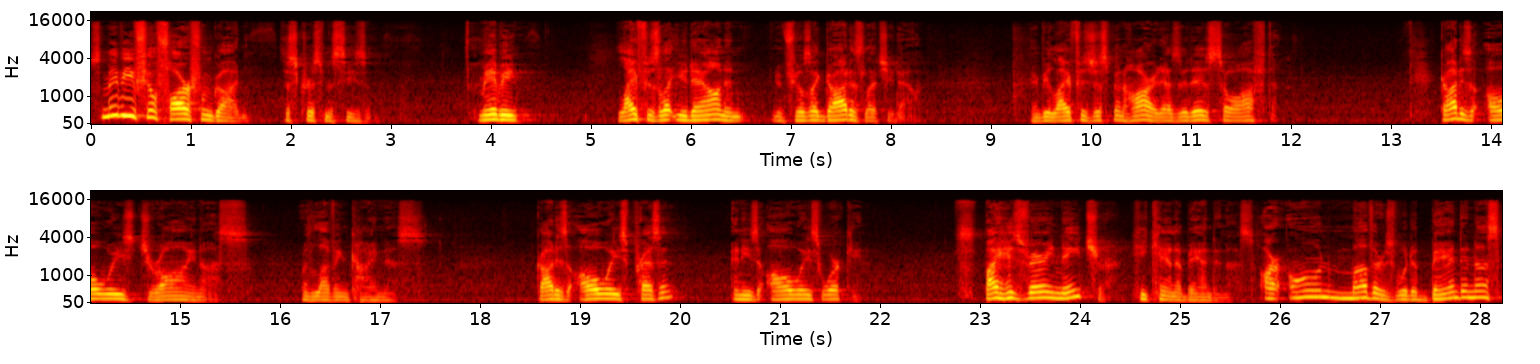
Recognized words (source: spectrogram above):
So maybe you feel far from God this Christmas season. Maybe life has let you down and it feels like God has let you down. Maybe life has just been hard, as it is so often. God is always drawing us with loving kindness. God is always present and He's always working. By His very nature, He can't abandon us. Our own mothers would abandon us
